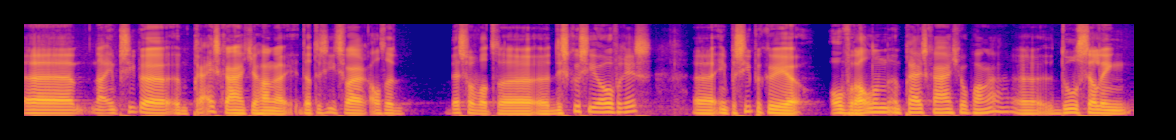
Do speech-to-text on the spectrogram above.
Nou, in principe een prijskaartje hangen, dat is iets waar altijd best wel wat discussie over is. in principe kun je overal een, een prijskaartje ophangen. De doelstelling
